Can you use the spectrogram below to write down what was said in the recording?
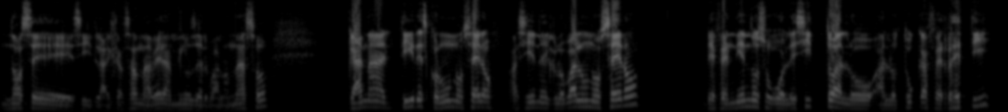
No sé si la alcanzaron a ver, amigos del balonazo gana el Tigres con 1-0, así en el global 1-0, defendiendo su golecito a lo, a lo Tuca Ferretti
